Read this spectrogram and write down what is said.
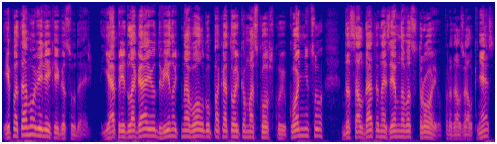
и потому, великий государь, я предлагаю двинуть на Волгу пока только московскую конницу до солдаты наземного строю, продолжал князь,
